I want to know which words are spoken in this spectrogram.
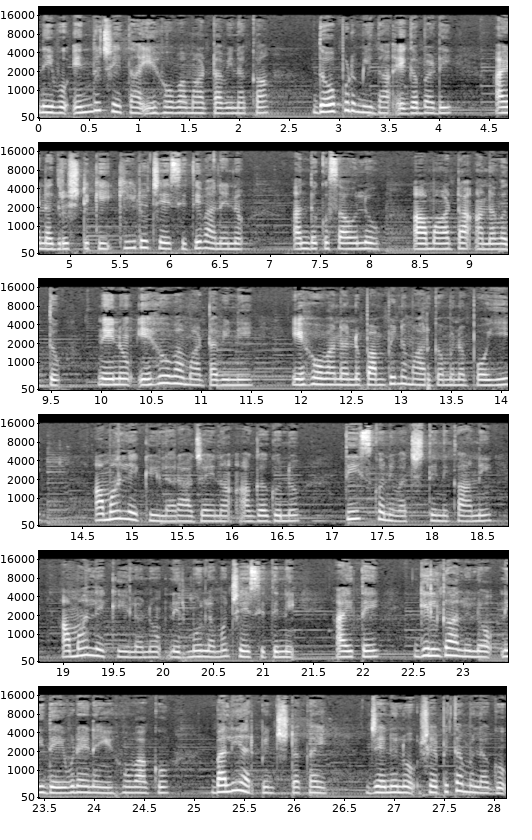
నీవు ఎందుచేత ఎహోవ మాట వినక? దోపుడు మీద ఎగబడి ఆయన దృష్టికి కీడు చేసితివనెను అందుకు సౌలు ఆ మాట అనవద్దు. నేను యెహోవా మాట విని యహోవా నన్ను పంపిన మార్గమున పోయి అమాలేకీయుల రాజైన అగగును తీసుకొని వచ్చి తిని కాని అమాలేకీయులను నిర్మూలము చేసి తిని అయితే గిల్గాలులో నీ దేవుడైన యహోవాకు బలి అర్పించుటకై జనులు శపితములగు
